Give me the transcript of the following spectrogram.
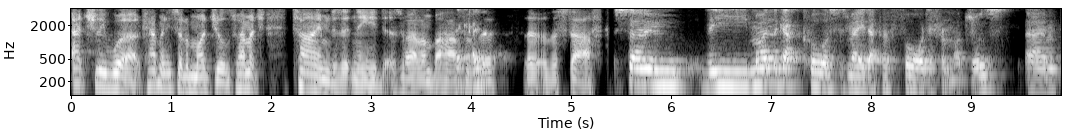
actually work? How many sort of modules? How much time does it need as well on behalf okay. of the, the, the staff? So the Mind the Gap course is made up of four different modules. Um,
